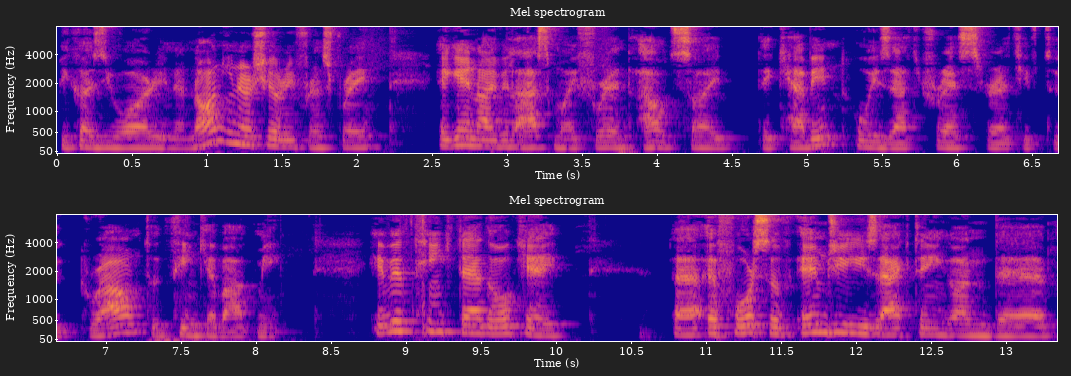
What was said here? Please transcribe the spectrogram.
because you are in a non-inertial reference frame. Again, I will ask my friend outside the cabin who is at rest relative to ground to think about me. He will think that, okay, uh, a force of mg is acting on the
